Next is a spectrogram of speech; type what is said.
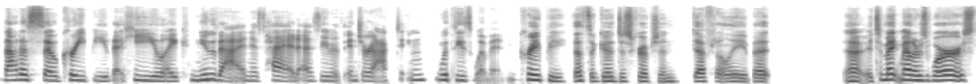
That is so creepy that he like knew that in his head as he was interacting with these women. Creepy. That's a good description, definitely. But uh, to make matters worse,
